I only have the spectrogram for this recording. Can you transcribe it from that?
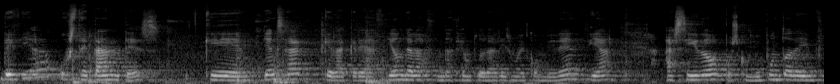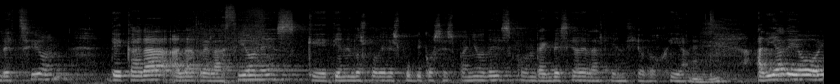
Decía usted antes que piensa que la creación de la Fundación Pluralismo y Convivencia ha sido pues, como un punto de inflexión de cara a las relaciones que tienen los poderes públicos españoles con la Iglesia de la Cienciología. A día de hoy,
